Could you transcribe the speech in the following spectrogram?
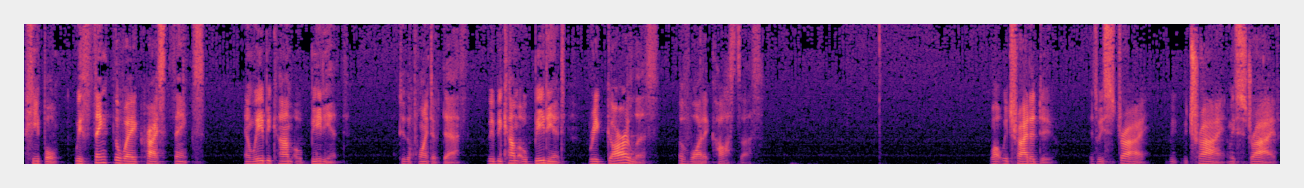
people, we think the way Christ thinks. and we become obedient to the point of death. We become obedient regardless of what it costs us. What we try to do is we strive, we, we try and we strive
